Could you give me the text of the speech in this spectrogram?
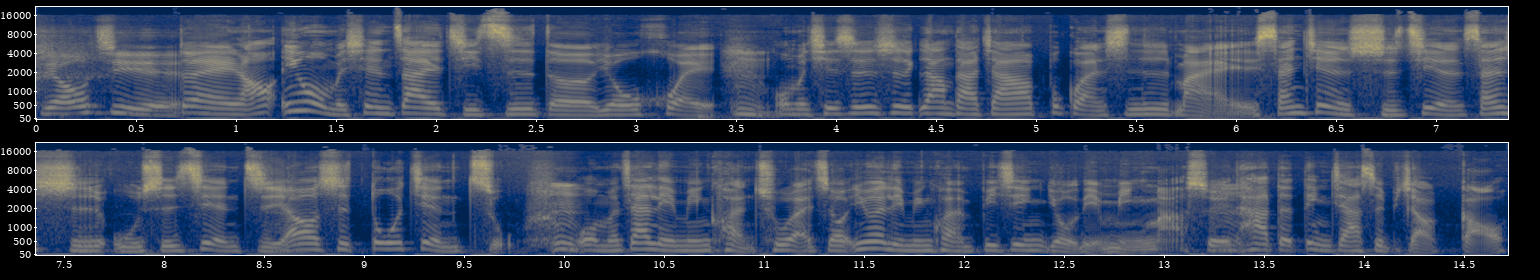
了解，对，然后因为我们现在集资的优惠，嗯，我们其实是让大家不管是买三件、十件、三十五十件，只要是多件组，我们在联名款出来之后，因为联名款毕竟有联名嘛，所以它的定价是比较高。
